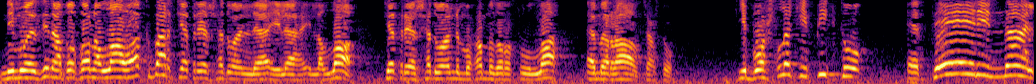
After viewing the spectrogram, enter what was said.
ni muezin atu thon Allahu Akbar, tjetri eshhedu an la ilaha illa Allah, tjetri eshhedu anne Muhammed Rasulullah e me radh çashtu. Ki boshllëk pi këtu e deri nal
